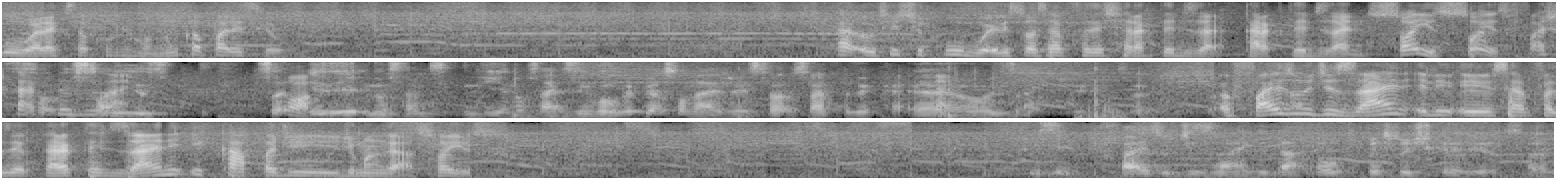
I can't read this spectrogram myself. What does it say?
o, o Alex tá confirmando, nunca apareceu. Cara, o Tite Cubo, ele só sabe fazer character design, character design. Só isso, só isso. Faz character Só, só design. isso. Só, ele, ele não sabe, ele não sabe desenvolver personagens, só sabe fazer é, o design. sabe? Faz o design, ele, ele sabe fazer character design e capa de, de mangá, só isso. Tipo assim, faz o design e dá pra outra pessoa escrever, sabe?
